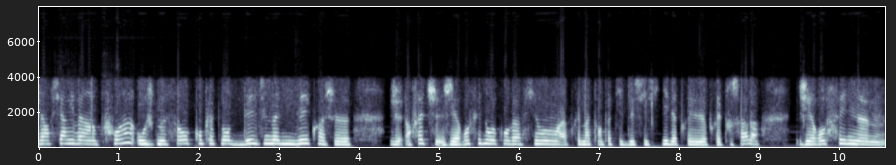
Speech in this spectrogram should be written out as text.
j'en suis arrivée à un point où je me sens complètement déshumanisée, quoi. Je, en fait, j'ai refait une reconversion après ma tentative de suicide, après, après tout ça là. J'ai refait une,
